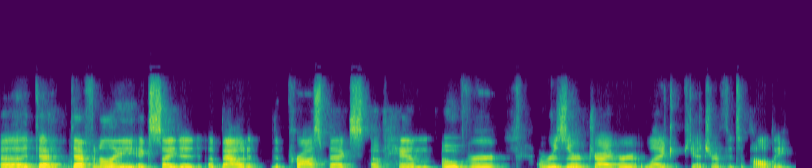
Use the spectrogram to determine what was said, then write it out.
Uh, de- definitely excited about the prospects of him over a reserve driver like Pietro Fittipaldi.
